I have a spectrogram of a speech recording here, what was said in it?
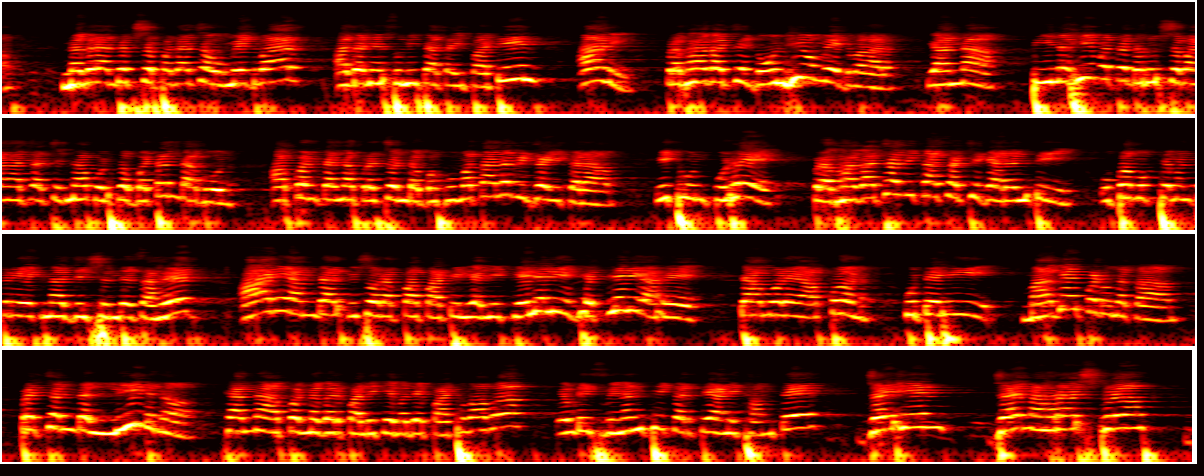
नगराध्यक्ष पदाच्या उमेदवार आदरणीय सुनीताताई पाटील आणि प्रभागाचे दोन्ही उमेदवार यांना तीनही मत धनुष्यबाणाच्या चिन्हापुढचं बटन दाबून आपण त्यांना प्रचंड बहुमतानं विजयी करा. इथून पुढे प्रभागाच्या विकासाची गॅरंटी उपमुख्यमंत्री एकनाथजी शिंदे साहेब आणि आमदार किशोरप्पा पाटील यांनी केलेली घेतलेली आहे. त्यामुळे आपण कुठेही मागे पडू नका. प्रचंड लीड न ह्यांना आपण नगरपालिकेमध्ये पाठवावं. एवढीच विनंती करते आणि थांबते. जय हिंद जय महाराष्ट्र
